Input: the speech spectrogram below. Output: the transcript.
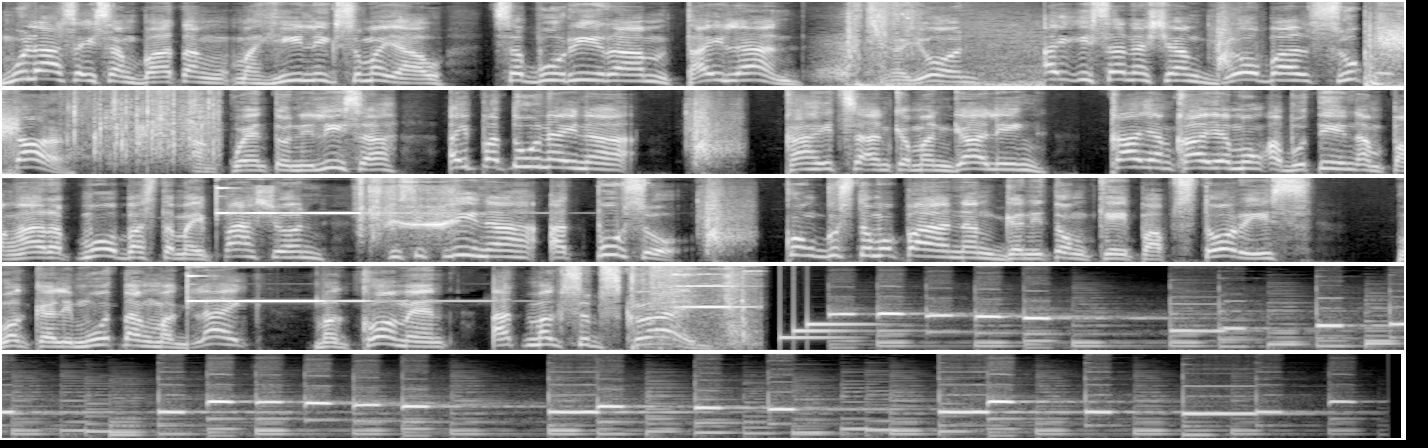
Mula sa isang batang mahilig sumayaw sa Buriram, Thailand, ngayon ay isa na siyang global superstar. Ang kwento ni Lisa ay patunay na kahit saan ka man galing, kayang-kaya mong abutin ang pangarap mo basta may passion, disiplina at puso. Kung gusto mo pa ng ganitong K-pop stories, huwag kalimutang mag-like, mag-comment at mag-subscribe.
